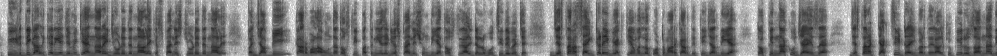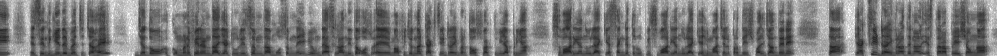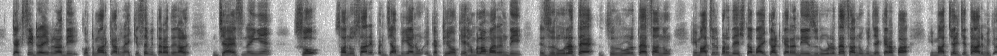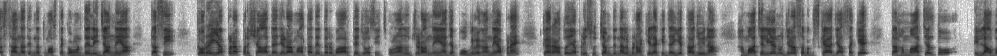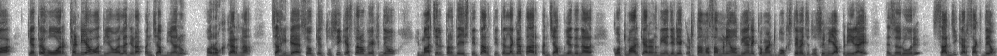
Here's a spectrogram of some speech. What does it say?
ਭੀੜ ਦੀ ਗੱਲ ਕਰੀਏ, ਜਿਵੇਂ ਕਿ ਐਨਆਰਆਈ ਜੋੜੇ ਦੇ ਨਾਲ, ਇੱਕ ਸਪੈਨਿਸ਼ ਜੋੜੇ ਦੇ ਨਾਲ ਪੰਜਾਬੀ ਘਰ ਵਾਲਾ ਹੁੰਦਾ ਤਾਂ ਉਸ ਦੀ ਪਤਨੀ ਹੈ ਜਿਹੜੀ ਉਹ ਸਪੈਨਿਸ਼ ਹੁੰਦੀ ਹੈ ਤਾਂ ਉਸ ਦੇ ਨਾਲ ਡਲਹੌਜ਼ੀ ਦੇ ਵਿੱਚ ਜਿਸ ਤਰ੍ਹਾਂ ਸੈਂਕੜੇ ਵਿਅਕਤੀਆਂ ਵੱਲੋਂ ਕੁੱਟਮਾਰ ਕਰ ਦਿੱਤੀ ਜਾਂਦੀ ਹੈ, ਤਾਂ ਉਹ ਕਿੰਨਾ ਕੁ ਜਾਇਜ਼ ਹੈ, ਜਿਸ ਤਰ੍ਹਾਂ ਟੈਕਸੀ ਡਰਾਈਵਰ ਦੇ ਨਾਲ, ਕਿਉਂਕਿ ਰੋਜ਼ਾਨਾ ਦੀ ਜ਼ਿੰਦਗੀ ਦੇ ਵਿੱਚ ਚਾਹੇ ਜਦੋਂ ਘੁੰਮਣ ਫਿਰਨ ਦਾ ਜਾਂ ਟੂਰਿਜ਼ਮ ਦਾ ਮੌਸਮ ਨਹੀਂ ਵੀ ਹੁੰਦਾ, ਸੈਲਾਨੀ ਤਾਂ ਉਸ ਮਾਫੀ ਚਾਹੁੰਦਾ, ਟੈਕਸੀ ਡਰਾਈਵਰ ਤਾਂ ਉਸ ਵਕਤ ਵੀ ਆਪਣੀਆਂ ਸਵਾਰੀਆਂ ਨੂੰ ਲੈ ਕੇ, ਸੰਗਤ ਰੂਪੀ ਸਵਾਰੀਆਂ ਨੂੰ ਲੈ ਕੇ ਹਿਮਾਚਲ ਪ੍ਰਦੇਸ਼ ਵੱਲ ਜਾਂਦੇ ਨੇ, ਤਾਂ ਟੈਕਸੀ ਡਰਾਈਵਰਾਂ ਦੇ ਨਾਲ ਇਸ ਤਰ੍ਹਾਂ ਪੇਸ਼ ਆਉਣਾ ਟੈਕਸੀ ਡਰਾਈਵਰਾਂ ਦੀ ਕੁੱਟਮਾਰ ਕਰਨਾ ਕਿਸੇ ਵੀ ਤਰ੍ਹਾਂ ਦੇ ਨਾਲ ਜਾਇਜ਼ ਨਹੀਂ ਹੈ। ਸੋ ਸਾਨੂੰ ਸਾਰੇ ਪੰਜਾਬੀਆਂ ਨੂੰ ਇਕੱਠੇ ਹੋ ਕੇ ਹਮਲਾ ਮਾਰਨ ਦੀ ਜ਼ਰੂਰਤ ਹੈ। ਜ਼ਰੂਰਤ ਹੈ ਸਾਨੂੰ ਹਿਮਾਚਲ ਪ੍ਰਦੇਸ਼ ਦਾ ਬਾਈਕਾਟ ਕਰਨ ਦੀ। ਜ਼ਰੂਰਤ ਹੈ ਸਾਨੂੰ ਕਿ ਜੇਕਰ ਆਪਾਂ ਹਿਮਾਚਲ 'ਚ ਧਾਰਮਿਕ ਅਸਥਾਨਾਂ ਤੇ ਨਤਮਸਤਕ ਹੋਣ ਦੇ ਲਈ ਜਾਂਦੇ ਆ ਤਾਂ ਅਸੀਂ ਘਰੋਂ ਹੀ ਆਪਣਾ ਪ੍ਰਸ਼ਾਦ ਹੈ, ਜਿਹੜਾ ਮਾਤਾ ਦੇ ਦਰਬਾਰ ਤੇ ਜੋ ਅਸੀਂ ਉਹਨਾਂ ਨੂੰ ਚੜਾਉਂਦੇ ਆ ਜਾਂ ਭੋਗ ਲਗਾਉਂਦੇ ਆ ਆਪਣੇ ਘਰਾਂ ਤੋਂ ਹੀ ਆਪਣੀ ਸੁਚਮ ਦੇ ਨਾਲ ਬਣਾ ਕੇ ਲੈ ਕੇ ਜਾਈਏ, ਤਾਂ ਜੋ ਇਹਨਾਂ ਹਿਮਾਚਲੀਆਂ ਨੂੰ ਜਿਹੜਾ ਸਬਕ ਸਿਖਾਇਆ ਜਾ ਸਕੇ। ਤਾਂ ਹਿਮਾਚਲ ਤੋਂ ਇਲਾਵਾ ਕਿਤੇ ਹੋਰ ਠੰਡੀਆਂ ਵਾਦੀਆਂ ਵਾਲਾ ਜਿਹੜਾ ਪੰਜਾਬੀਆਂ ਨੂੰ ਰੁਖ ਕਰਨਾ ਚਾਹੀਦਾ ਹੈ ਸੋ ਕਿ ਤੁਸੀਂ ਕਿਸ ਤਰ੍ਹਾਂ ਵੇਖਦੇ ਹੋ ਹਿਮਾਚਲ ਪ੍ਰਦੇਸ਼ ਦੀ ਧਰਤੀ ਤੇ ਲਗਾਤਾਰ ਪੰਜਾਬੀਆਂ ਦੇ ਨਾਲ ਕੁੱਟਮਾਰ ਕਰਨ ਦੀਆਂ ਜਿਹੜੀਆਂ ਘਟਨਾਵਾਂ ਸਾਹਮਣੇ ਆਉਂਦੀਆਂ ਨੇ ਕਮੈਂਟ ਬਾਕਸ ਦੇ ਵਿੱਚ ਤੁਸੀਂ ਵੀ ਆਪਣੀ رائے ਜ਼ਰੂਰ ਸਾਂਝੀ ਕਰ ਸਕਦੇ ਹੋ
